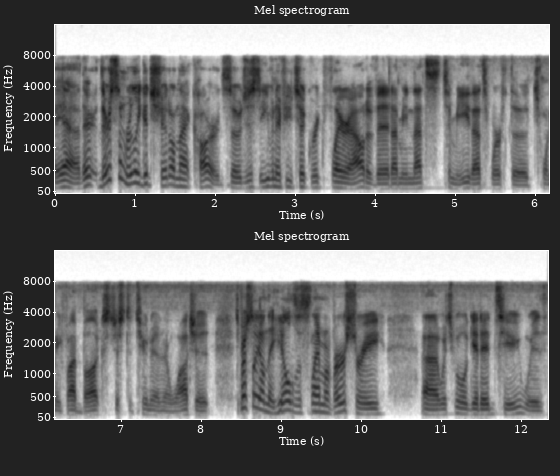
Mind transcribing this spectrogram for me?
Yeah, there, there's some really good shit on that card. So just even if you took Ric Flair out of it, I mean, that's to me that's worth the 25 bucks just to tune in and watch it. Especially on the heels of Slammiversary, uh, which we'll get into with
